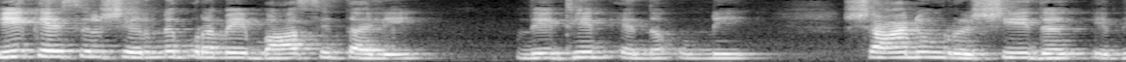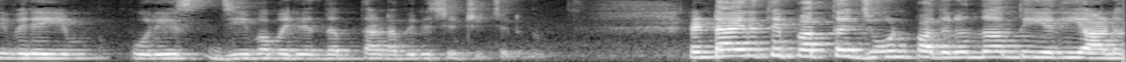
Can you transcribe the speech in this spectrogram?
ഈ കേസിൽ ഷെറിന് പുറമെ ബാസിത്ത് അലി നിധിൻ എന്ന ഉണ്ണി ഷാനു റഷീദ് എന്നിവരെയും പോലീസ് ജീവപര്യന്തം തടവിന് ശിക്ഷിച്ചിരുന്നു. രണ്ടായിരത്തി പത്ത് ജൂൺ പതിനൊന്നാം തീയതിയാണ്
